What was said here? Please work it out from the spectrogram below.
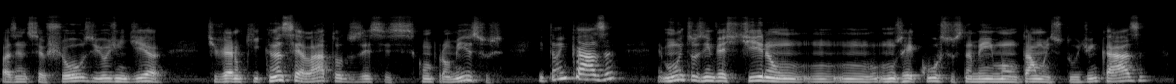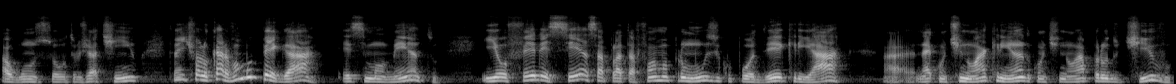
fazendo seus shows e hoje em dia tiveram que cancelar todos esses compromissos e estão em casa. Muitos investiram um, um, uns recursos também em montar um estúdio em casa alguns outros já tinham. Então a gente falou, cara, vamos pegar esse momento e oferecer essa plataforma para o músico poder criar, né, continuar criando, continuar produtivo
